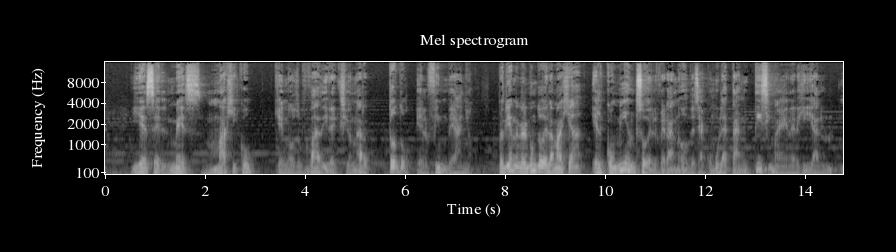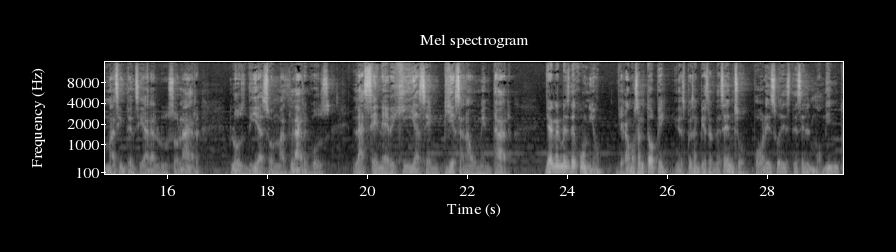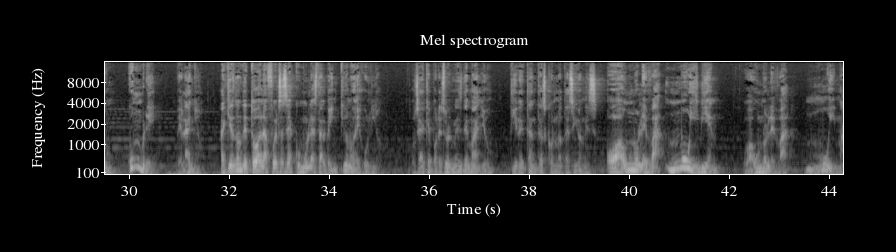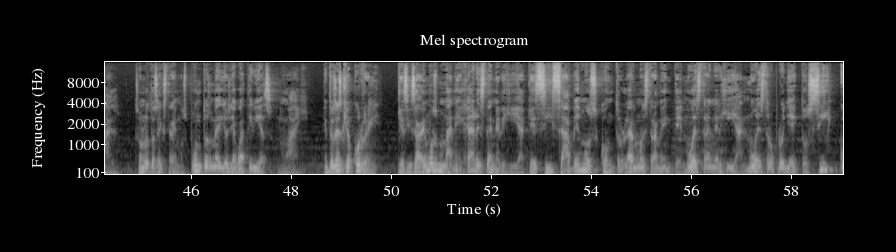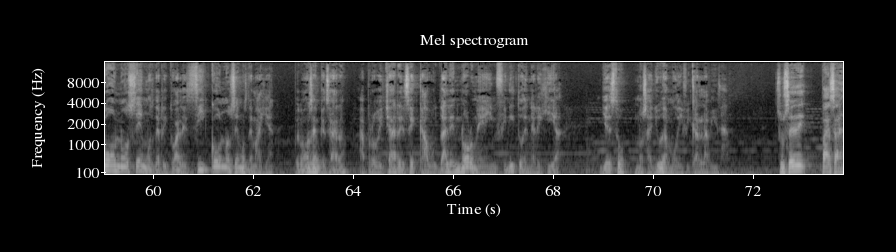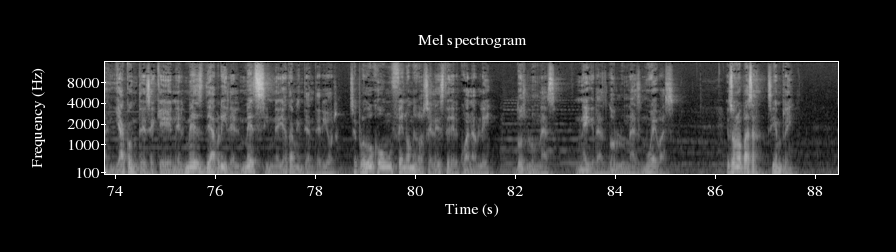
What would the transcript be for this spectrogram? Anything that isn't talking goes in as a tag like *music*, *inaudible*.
y es el mes mágico que nos va a direccionar todo el fin de año. Pues bien, en el mundo de la magia, el comienzo del verano, donde se acumula tantísima energía, más intensidad de la luz solar, los días son más largos, las energías empiezan a aumentar. Ya en el mes de junio, llegamos al tope y después empieza el descenso. Por eso este es el momento cumbre del año. Aquí es donde toda la fuerza se acumula hasta el 21 de junio. O sea que por eso el mes de mayo tiene tantas connotaciones. O a uno le va muy bien o a uno le va muy mal. Son los dos extremos. Puntos medios y agua tibias no hay. Entonces, ¿qué ocurre? Que si sabemos manejar esta energía, que si sabemos controlar nuestra mente, nuestra energía, nuestro proyecto, si conocemos de rituales, si conocemos de magia, pues vamos a empezar a aprovechar ese caudal enorme e infinito de energía y esto nos ayuda a modificar la vida. Sucede, pasa y acontece que en el mes de abril, el mes inmediatamente anterior, se produjo un fenómeno celeste del cual hablé, dos lunas negras, dos lunas nuevas. Eso no pasa siempre.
